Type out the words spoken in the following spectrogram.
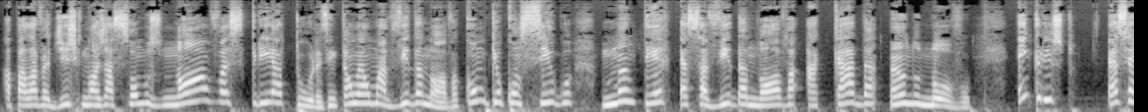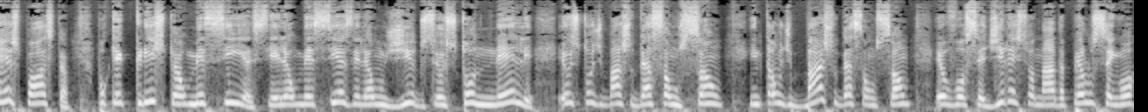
a palavra diz que nós já somos novas criaturas. Então é uma vida nova. Como que eu consigo manter essa vida nova a cada ano novo? Em Cristo. Essa é a resposta. Porque Cristo é o Messias. Se ele é o Messias, ele é ungido. Se eu estou nele, eu estou debaixo dessa unção. Então, debaixo dessa unção, eu vou ser direcionada pelo Senhor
